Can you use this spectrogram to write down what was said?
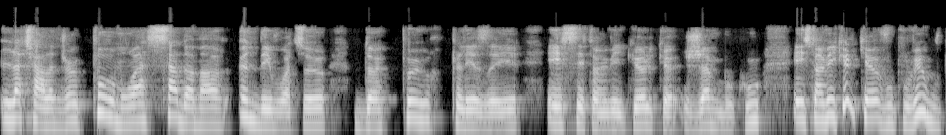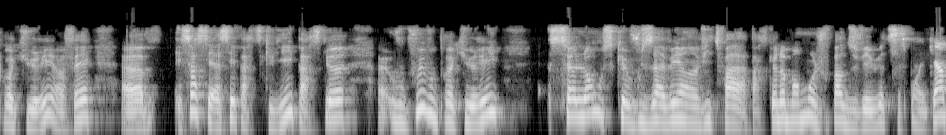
la Challenger, pour moi, ça demeure une des voitures de pur plaisir et c'est un véhicule que j'aime beaucoup. Et c'est un véhicule que vous pouvez vous procurer, en fait. Euh, et ça, c'est assez particulier parce que euh, vous pouvez vous procurer selon ce que vous avez envie de faire. Parce que là, bon, moi, je vous parle du V8 6.4.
